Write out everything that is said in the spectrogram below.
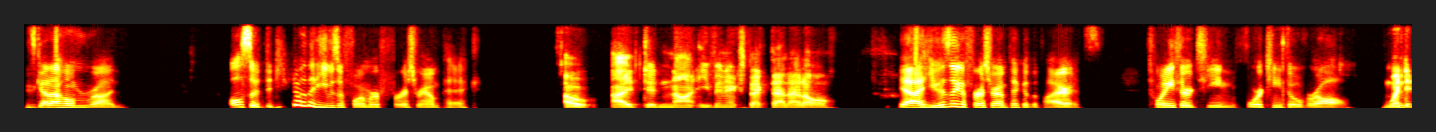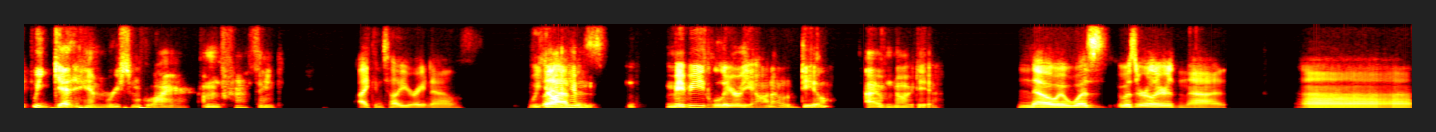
He's got a home run. Also, did you know that he was a former first round pick? Oh, I did not even expect that at all. Yeah, he was like a first round pick of the Pirates. 2013, 14th overall. When did we get him, Reese McGuire? I'm trying to think. I can tell you right now. We got him is- maybe Liriano deal. I have no idea. No, it was it was earlier than that. Uh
